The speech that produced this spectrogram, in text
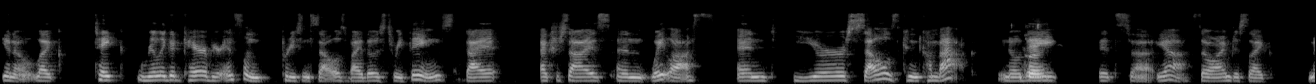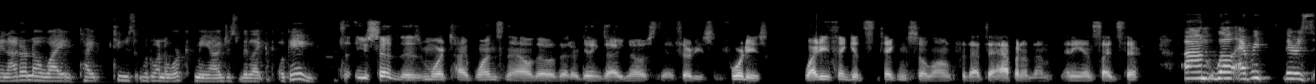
you know, like take really good care of your insulin producing cells by those three things diet, exercise, and weight loss. And your cells can come back. You know, okay. they, it's, uh, yeah. So I'm just like, I mean, I don't know why type twos would want to work with me. I'd just be like, okay. You said there's more type ones now, though, that are getting diagnosed in their 30s and 40s. Why do you think it's taking so long for that to happen to them? Any insights there? Um, well, every there's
